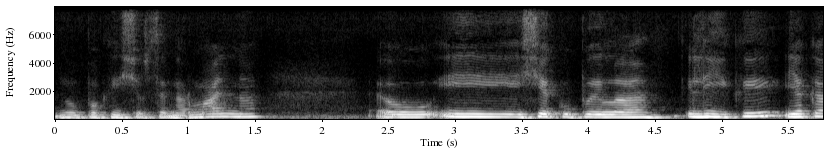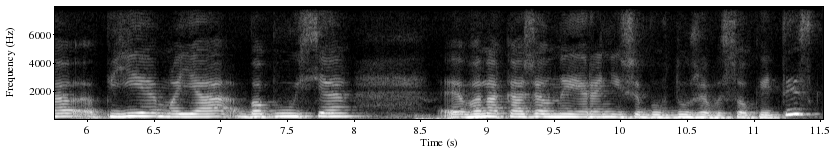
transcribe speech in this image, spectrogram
ну поки що все нормально. І ще купила ліки, яка п'є моя бабуся. Е, Вона каже, у неї раніше був дуже високий тиск,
